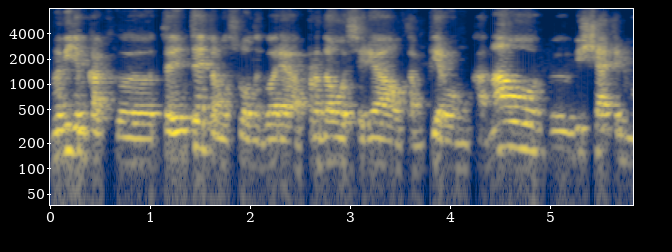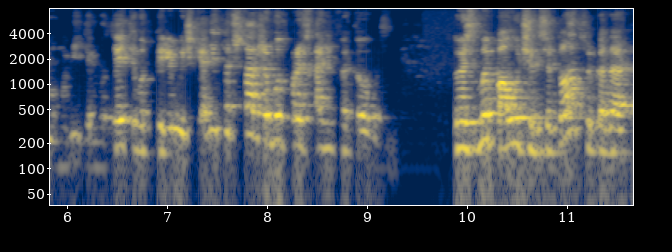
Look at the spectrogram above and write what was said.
Мы видим, как ТНТ, э, там, условно говоря, продало сериал там, Первому каналу э, вещательному, мы видим вот эти вот перемычки. Они точно так же будут происходить в этой области. То есть мы получим ситуацию, когда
